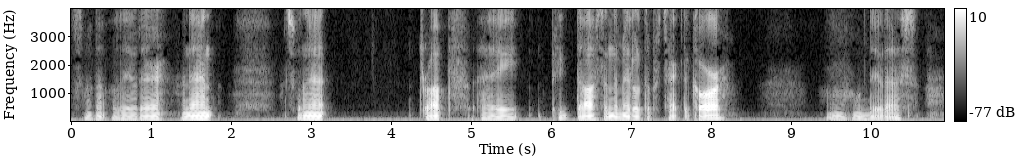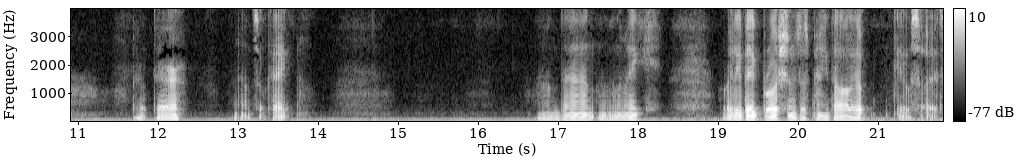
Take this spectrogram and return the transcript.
So that'll do there. And then I'm just going to drop a big dot in the middle to protect the core. Oh, I won't do that. About there. That's okay. And then I'm going to make a really big brush and just paint all out the outside.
